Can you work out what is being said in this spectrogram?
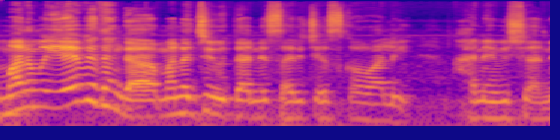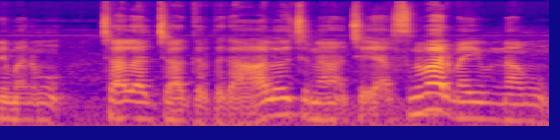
మనము ఏ విధంగా మన జీవితాన్ని సరి చేసుకోవాలి అనే విషయాన్ని మనము చాలా జాగ్రత్తగా ఆలోచన చేయాల్సిన వారమై ఉన్నాము.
